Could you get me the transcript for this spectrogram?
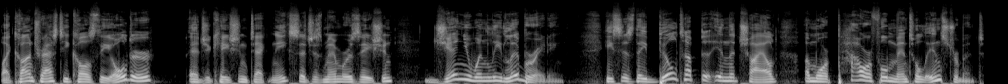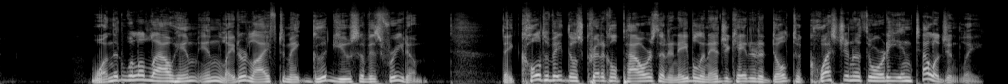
By contrast, he calls the older education techniques, such as memorization, genuinely liberating. He says they built up in the child a more powerful mental instrument, one that will allow him in later life to make good use of his freedom. They cultivate those critical powers that enable an educated adult to question authority intelligently.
